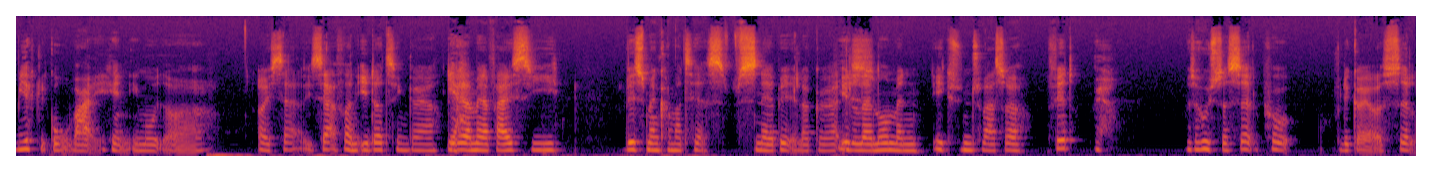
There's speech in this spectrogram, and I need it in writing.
virkelig god vej hen imod at Og især, især for en etter, tænker jeg. Det Ja. der med at faktisk sige, hvis man kommer til at snappe eller gøre yes. et eller andet, man ikke synes var så fedt. Ja. Men så husk sig selv på, for det gør jeg også selv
